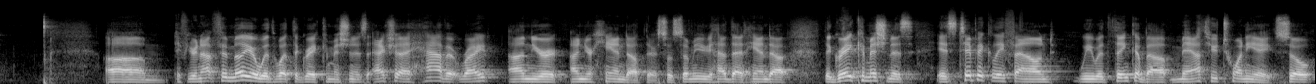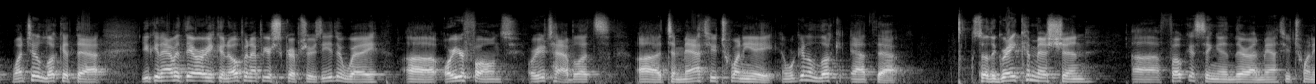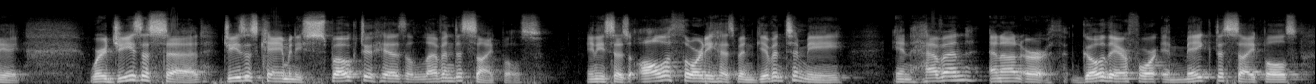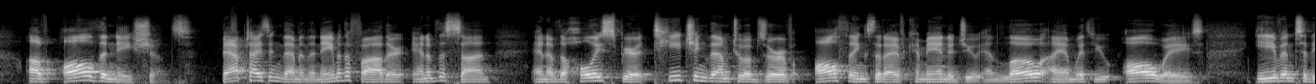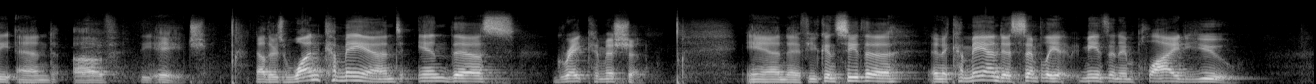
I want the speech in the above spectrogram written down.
Um, if you're not familiar with what the Great Commission is, actually, I have it right on your, on your handout there. So some of you have that handout. The Great Commission is, is typically found, we would think about Matthew 28. So I want you to look at that. You can have it there, or you can open up your scriptures, either way, uh, or your phones, or your tablets, uh, to Matthew 28. And we're going to look at that. So, the Great Commission, uh, focusing in there on Matthew 28, where Jesus said, Jesus came and he spoke to his 11 disciples, and he says, All authority has been given to me in heaven and on earth. Go therefore and make disciples of all the nations baptizing them in the name of the Father and of the Son and of the Holy Spirit, teaching them to observe all things that I have commanded you. And lo, I am with you always, even to the end of the age. Now, there's one command in this Great Commission. And if you can see the, and a command is simply, it means an implied you.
